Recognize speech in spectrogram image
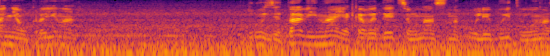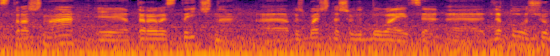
вітання Україна. Друзі, та війна, яка ведеться у нас на полі битви, вона страшна, е, терористична. Е, Ви ж бачите, що відбувається. Е, Для того, щоб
